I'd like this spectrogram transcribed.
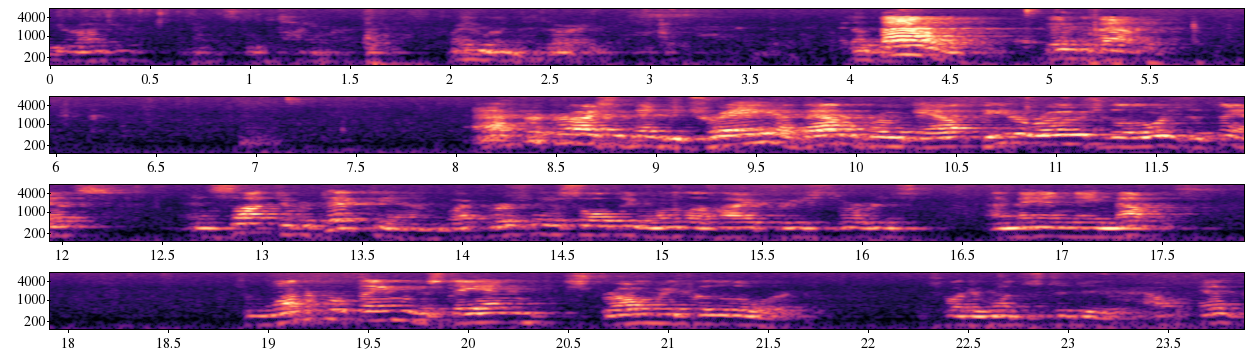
Here, Roger, got this little timer. 21 minutes, all right. The battle. Go to the battle. After Christ had been betrayed, a battle broke out. Peter rose to the Lord's defense and sought to protect him by personally assaulting one of the high priest's servants, a man named Malchus. It's a wonderful thing to stand strongly for the Lord. That's what he wants us to do. However,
